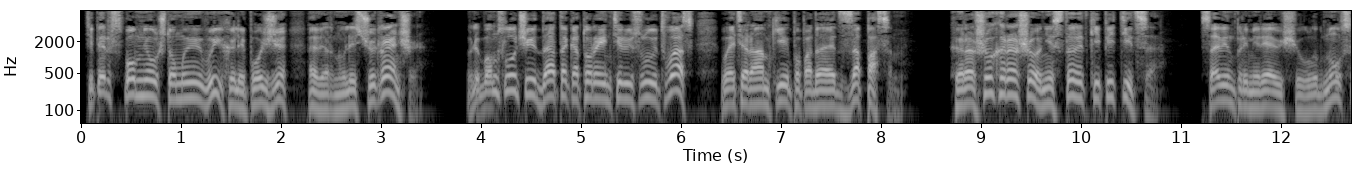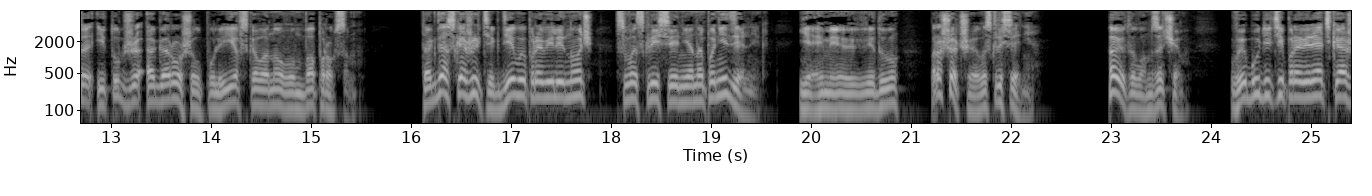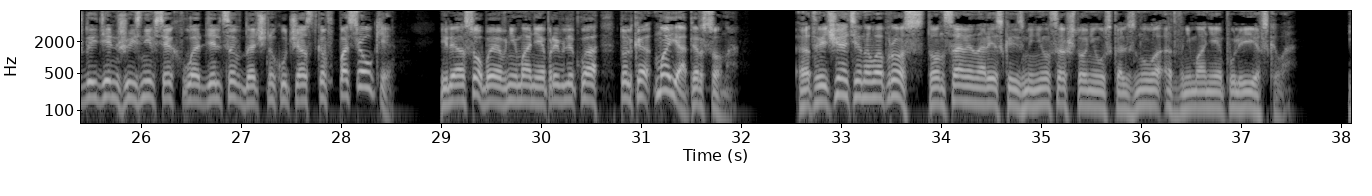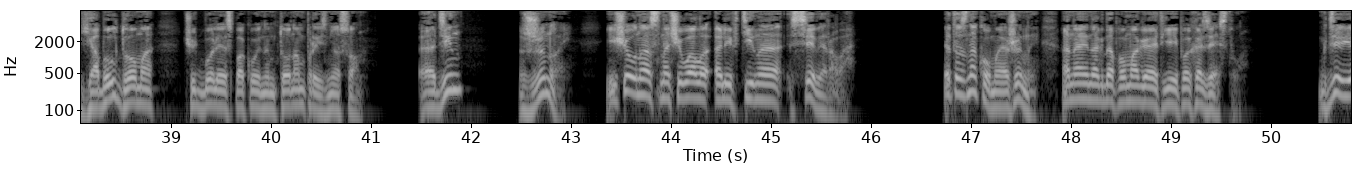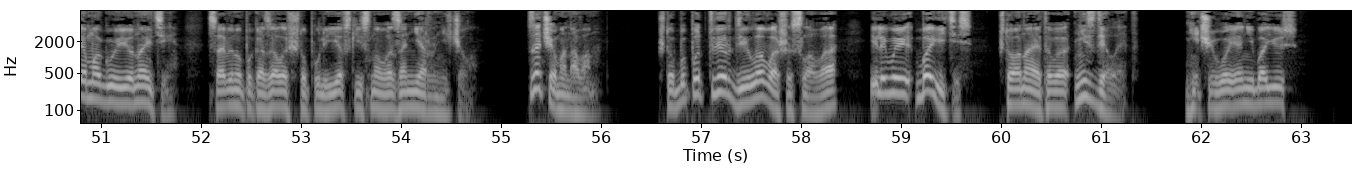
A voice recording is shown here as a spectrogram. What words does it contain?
Теперь вспомнил, что мы выехали позже, а вернулись чуть раньше. В любом случае, дата, которая интересует вас, в эти рамки попадает с запасом. Хорошо, хорошо, не стоит кипятиться. Савин примиряюще улыбнулся и тут же огорошил Пулиевского новым вопросом. Тогда скажите, где вы провели ночь с воскресенья на понедельник? Я имею в виду прошедшее воскресенье. А это вам зачем? Вы будете проверять каждый день жизни всех владельцев дачных участков в поселке? Или особое внимание привлекла только моя персона? Отвечайте на вопрос. Тон Савина резко изменился, что не ускользнуло от внимания Пулиевского. «Я был дома», — чуть более спокойным тоном произнес он. «Один? С женой. Еще у нас ночевала Алевтина Северова. Это знакомая жены, она иногда помогает ей по хозяйству. Где я могу ее найти? Савину показалось, что Пулиевский снова занервничал. Зачем она вам? Чтобы подтвердила ваши слова, или вы боитесь, что она этого не сделает? Ничего я не боюсь.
